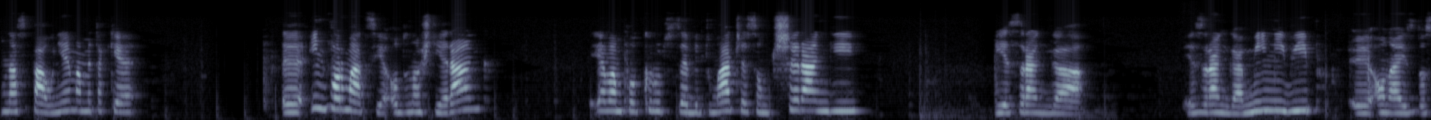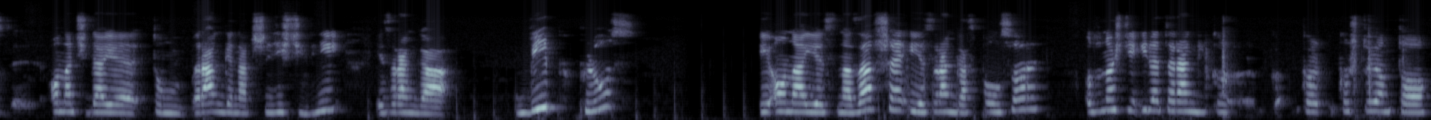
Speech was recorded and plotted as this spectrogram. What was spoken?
na spawnie mamy takie e, informacje odnośnie rank. Ja wam pokrótce wytłumaczę. Są trzy rangi. Jest ranga jest ranga mini VIP. y, Ona jest ona ci daje tą rangę na 30 dni. Jest ranga VIP plus i ona jest na zawsze i jest ranga sponsor. Odnośnie ile te rangi ko ko ko kosztują to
